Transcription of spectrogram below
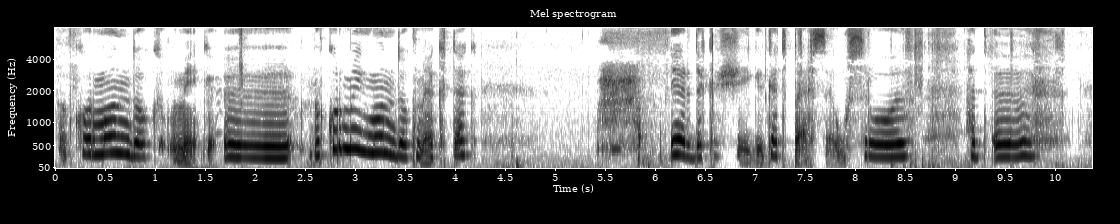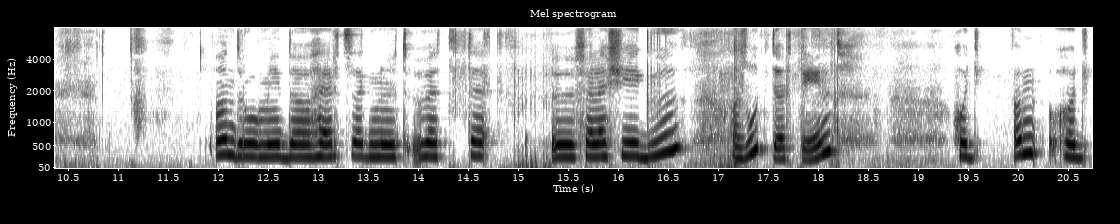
akkor mondok még, ö, akkor még mondok nektek érdekességeket Perseusról. Hát, ö, Andróméda hercegnőt vette ö, feleségül, az úgy történt, hogy, an, hogy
